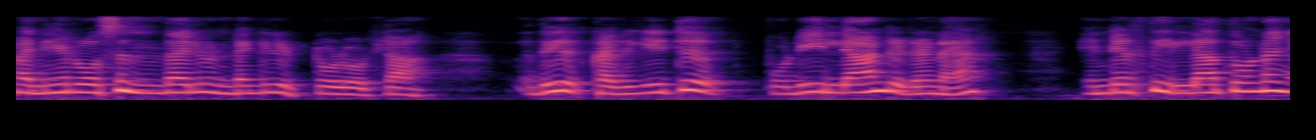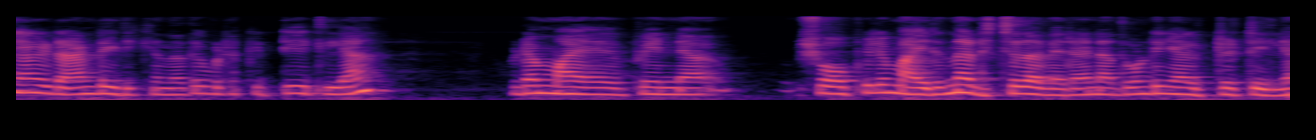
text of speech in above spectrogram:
പനീർ റോസ് എന്തായാലും ഉണ്ടെങ്കിൽ ഇട്ടോളൂ കേട്ടോ അത് കഴുകിയിട്ട് പൊടി ഇല്ലാണ്ട് ഇടണേ. എന്റെ അടുത്ത് ഇല്ലാത്തതുകൊണ്ടാണ് ഞാൻ ഇടാണ്ടിരിക്കുന്നത്. ഇവിടെ കിട്ടിയിട്ടില്ല. ഇവിടെ പിന്നെ ഷോപ്പിൽ മരുന്നടിച്ചതാണ് വരാൻ. അതുകൊണ്ട് ഞാൻ ഇട്ടിട്ടില്ല.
